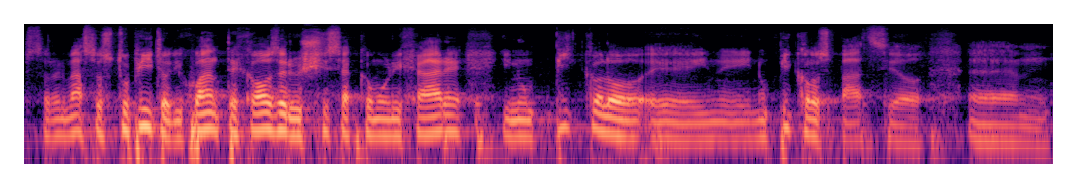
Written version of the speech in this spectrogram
sono rimasto stupito di quante cose riuscisse a comunicare in un piccolo, eh, in, in un piccolo spazio. Eh,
